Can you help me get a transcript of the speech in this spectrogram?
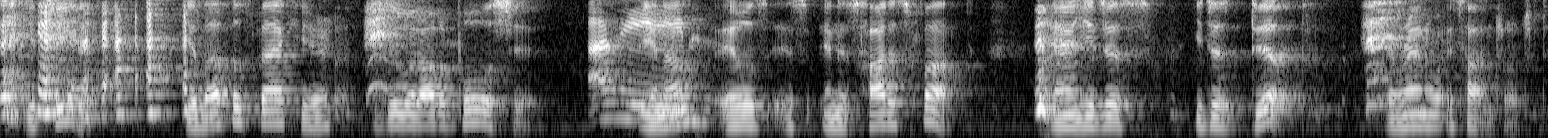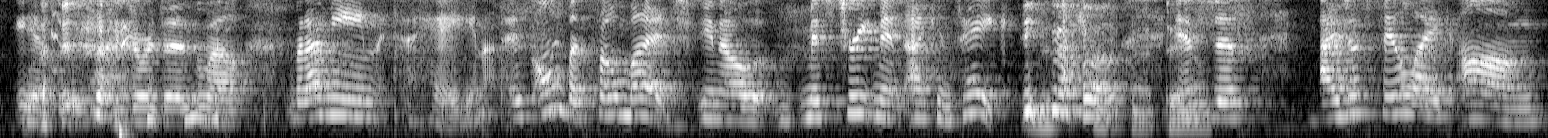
You cheated. you left us back here with all the bullshit. I mean, You know, it was it's and it's hot as fuck, and you just you just dipped and ran away. It's hot in Georgia. Yes, it is hot in Georgia as well. But I mean, hey, you know, it's only but so much, you know, mistreatment I can take. You know, it's just, I just feel like, um,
